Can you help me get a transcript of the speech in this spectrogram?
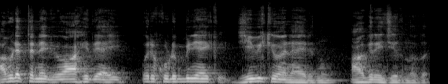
അവിടെ തന്നെ വിവാഹിതയായി ഒരു കുടുംബിനിയായി ജീവിക്കുവാനായിരുന്നു ആഗ്രഹിച്ചിരുന്നത്.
